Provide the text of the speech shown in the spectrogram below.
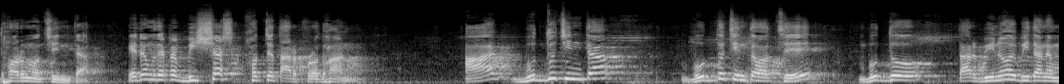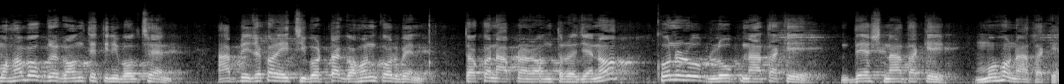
ধর্মচিন্তা। এটার মধ্যে একটা বিশ্বাস হচ্ছে তার প্রধান। আর বুদ্ধ চিন্তা বুদ্ধ চিন্তা হচ্ছে বুদ্ধ তার বিনয় বিধানে মহাবগ্র গ্রন্থে তিনি বলছেন, আপনি যখন এই চিবরটা গ্রহণ করবেন, তখন আপনার অন্তরে যেন কোনরূপ লোভ না থাকে, দেশ না থাকে, মোহ না থাকে।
